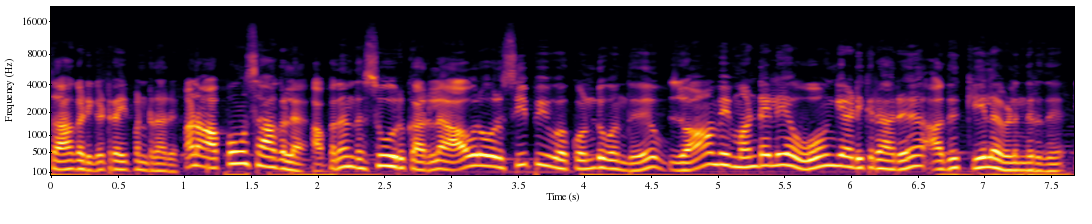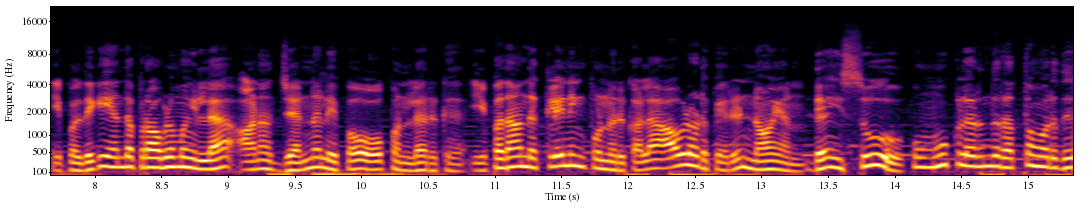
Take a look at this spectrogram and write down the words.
சாகடிக்க ட்ரை பண்றாரு. ஆனா அப்பவும் சாகல. அப்பதான் இந்த சூ இருக்காருல அவர் ஒரு சிபியூவை கொண்டு வந்து ஜாம்பி மண்டையிலேயே ஓங்கி அடிக்கிறாரு. அது கீழே விழுந்துருது. இப்போதைக்கு எந்த ப்ராப்ளமும் இல்ல. ஆனா ஜன்னல் இப்போ ஓபன்ல இருக்கு. இப்பதான் அந்த கிளீனிங் பொண்ணு இருக்கால அவளோட பேரு நோயன். டேய் சூ உன் மூக்குல இருந்து ரத்தம் வருது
